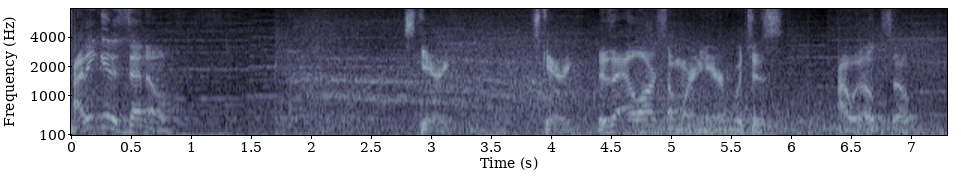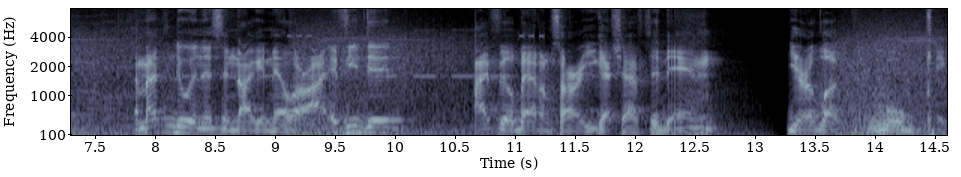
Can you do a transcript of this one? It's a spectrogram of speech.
I didn't get a Zeno. Scary. Scary. There's an LR somewhere in here, which is I would hope so. Imagine doing this and not getting an LR. I, if you did, I feel bad. I'm sorry you got shafted, and your luck will kick,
